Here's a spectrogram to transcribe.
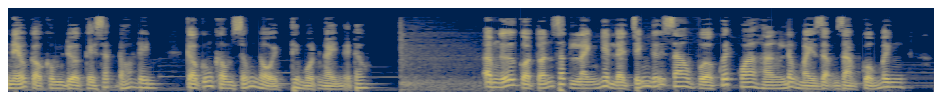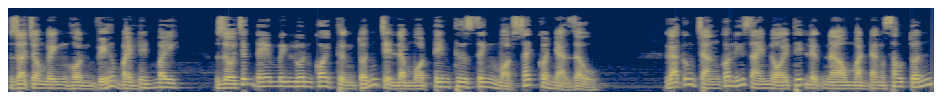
Nếu cậu không đưa cây sắt đó lên, cậu cũng không sống nổi thêm một ngày nữa đâu. Âm ngữ của tuấn sắc lạnh như là chính nữ sao vừa quét qua hàng lông mày rậm rạp của minh, do cho mình hồn vía bay lên mây rồi trước đây minh luôn coi thường tuấn chỉ là một tên thư sinh mọt sách con nhà giàu. Gã cũng chẳng có lý giải nổi thiết lực nào mà đằng sau tuấn,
